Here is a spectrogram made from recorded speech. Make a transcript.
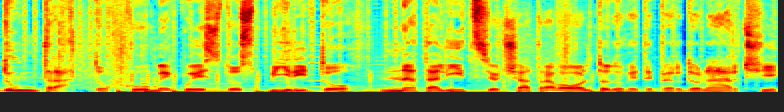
d'un tratto. Come questo spirito natalizio ci ha travolto, dovete perdonarci,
